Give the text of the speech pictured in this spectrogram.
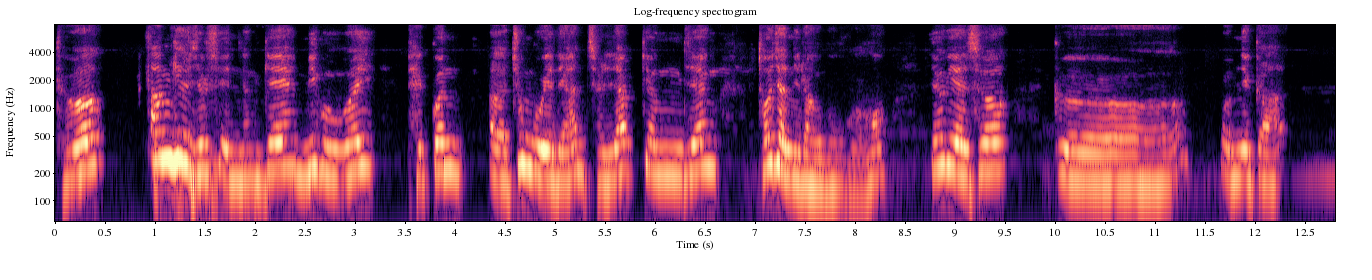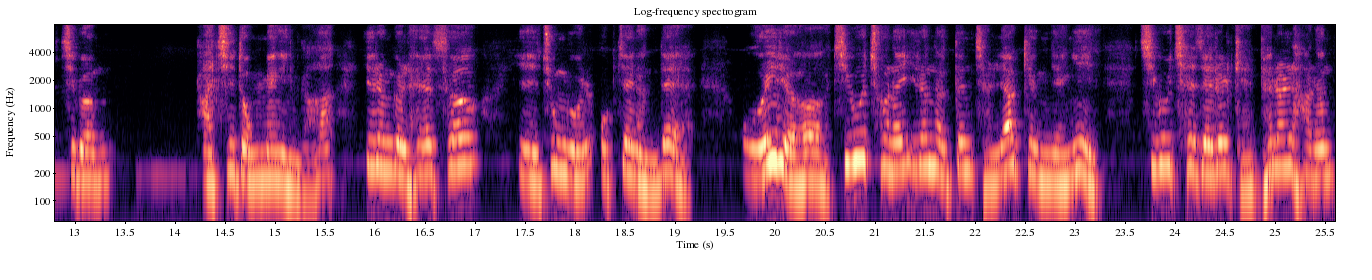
더 당겨줄 수 있는 게 미국의 패권 어, 중국에 대한 전략 경쟁 도전이라고 보고 여기에서 그 뭡니까 지금 가치 동맹인가 이런 걸 해서 이 중국을 옥죄는데 오히려 지구촌의 이런 어떤 전략 경쟁이 지구 체제를 개편을 하는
